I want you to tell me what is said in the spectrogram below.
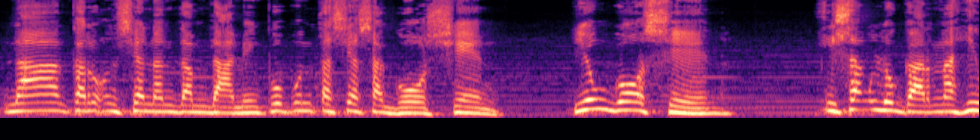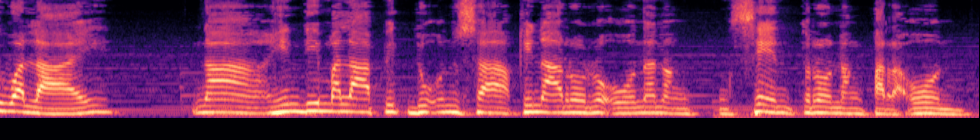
nagkaroon siya ng damdaming, pupunta siya sa Goshen. Yung Goshen, isang lugar na hiwalay na hindi malapit doon sa kinaroroonan ng sentro ng Paraon.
